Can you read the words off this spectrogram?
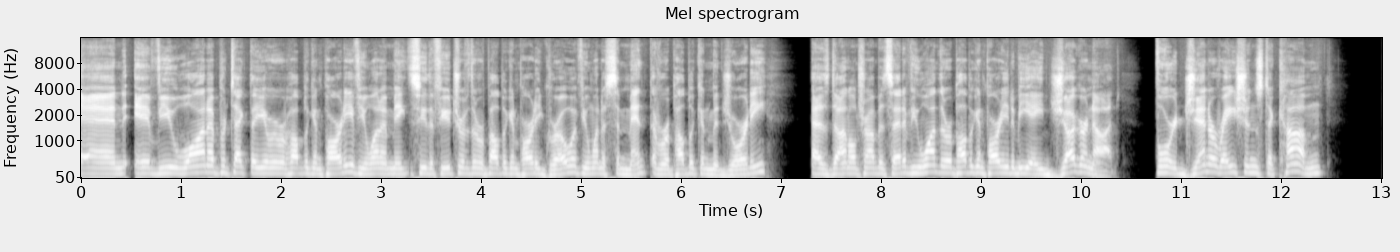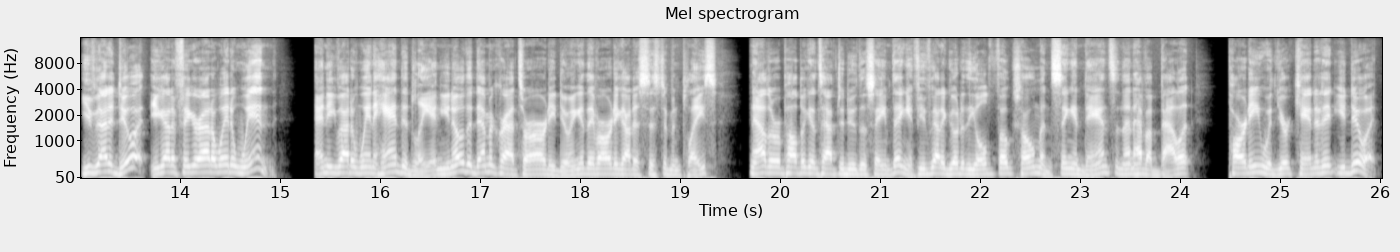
And if you want to protect the Republican Party, if you want to make see the future of the Republican Party grow, if you want to cement the Republican majority, as Donald Trump has said, if you want the Republican Party to be a juggernaut for generations to come, you've got to do it. You got to figure out a way to win, and you've got to win handedly. And you know the Democrats are already doing it. They've already got a system in place. Now the Republicans have to do the same thing. If you've got to go to the old folks' home and sing and dance, and then have a ballot party with your candidate, you do it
